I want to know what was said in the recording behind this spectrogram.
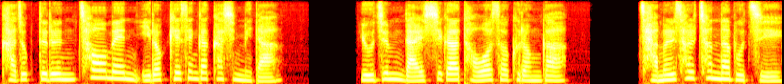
가족들은 처음엔 이렇게 생각하십니다. 요즘 날씨가 더워서 그런가? 잠을 설쳤나 보지.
